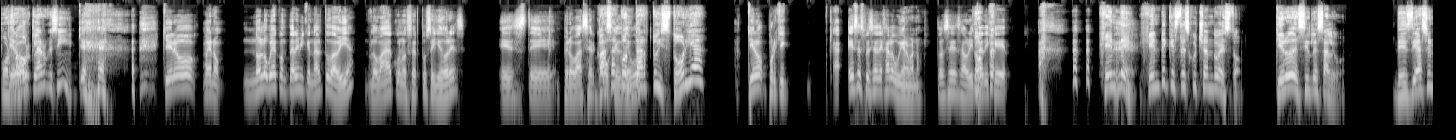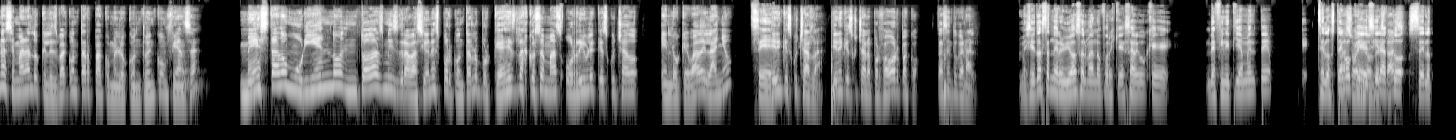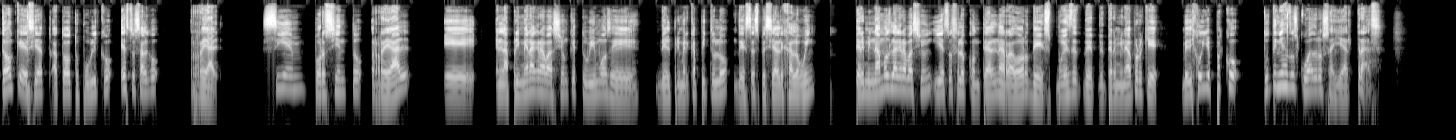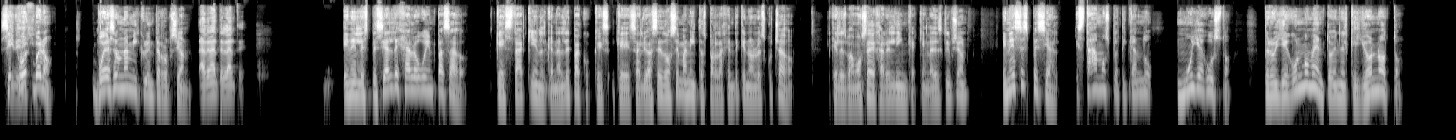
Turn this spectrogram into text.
por quiero- favor, claro que sí. Que- Quiero, bueno, no lo voy a contar en mi canal todavía, lo van a conocer tus seguidores, este, pero va a ser como ¿Vas que a el debut. contar tu historia? Quiero, porque ah, es especial de Halloween, hermano. Entonces, ahorita No, dije, Gente, gente que esté escuchando esto, quiero decirles algo. Desde hace unas semanas lo que les va a contar Paco me lo contó en confianza. Me he estado muriendo en todas mis grabaciones por contarlo porque es la cosa más horrible que he escuchado en lo que va del año. sí, Tienen que escucharla, tienen que escucharla. Por favor, Paco, estás en tu canal. me siento hasta nervioso, hermano, porque es algo que definitivamente se los tengo ¿Pasó que decir a todo, se lo tengo que decir a, a todo tu público. Esto es algo real. 100% real. Eh, en la primera grabación que tuvimos de, del primer capítulo de este especial de Halloween, terminamos la grabación y esto se lo conté al narrador después de, de- de terminar porque me dijo, oye Paco, tú tenías dos cuadros ahí atrás. Sí, dije- bueno, voy a hacer una microinterrupción. Adelante, adelante. En el especial de Halloween pasado, que está aquí en el canal de Paco, que, salió hace dos semanitas para la gente que no lo ha escuchado, que les vamos a dejar el link aquí en la descripción. En ese especial estábamos platicando muy a gusto, pero llegó un momento en el que yo noto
